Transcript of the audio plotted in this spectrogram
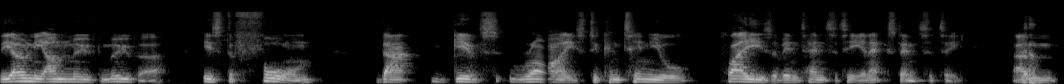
the only unmoved mover is the form that gives rise to continual plays of intensity and extensity. Um,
